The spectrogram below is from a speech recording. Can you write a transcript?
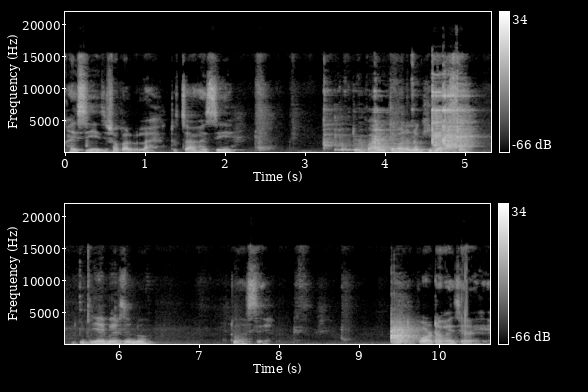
খাইছি এই যে সকালবেলা। একটু চা খাইছি। একটু বাড়িতে বানানো ঘি আছে দিয়ে মেয়ের জন্য একটু আছে। পরোটা ভেজে রাখে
